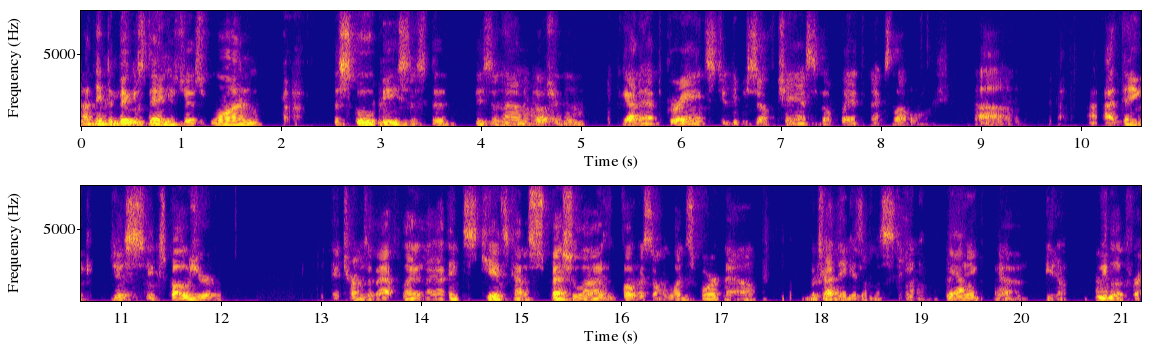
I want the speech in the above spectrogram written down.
I think the biggest thing is just one, the school piece is the is a non-negotiable. You got to have the grades to give yourself a chance to go play at the next level. Um, I think just exposure in terms of athletic. Like I think kids kind of specialize and focus on one sport now, which I think is a mistake. Yeah. Think uh, you know we look for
